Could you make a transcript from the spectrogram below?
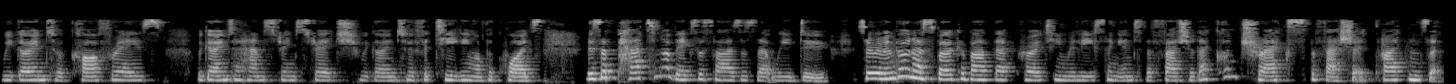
We go into a calf raise. We go into hamstring stretch. We go into fatiguing of the quads. There's a pattern of exercises that we do. So remember when I spoke about that protein releasing into the fascia, that contracts the fascia, it tightens it.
